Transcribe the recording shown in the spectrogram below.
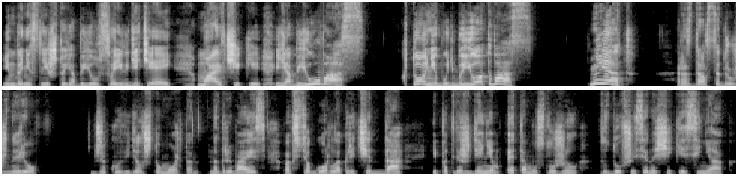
Им донесли, что я бью своих детей. Мальчики, я бью вас! Кто-нибудь бьет вас? Нет! Раздался дружный рев. Джек увидел, что Мортон, надрываясь, во все горло кричит «да», и подтверждением этому служил вздувшийся на щеке синяк.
